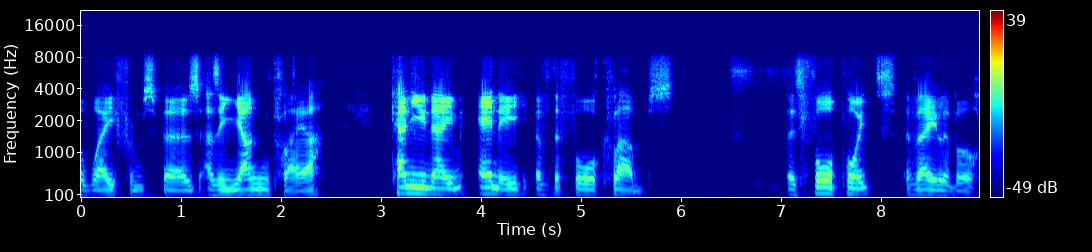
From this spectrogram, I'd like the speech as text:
away from Spurs as a young player. Can you name any of the four clubs? There's four points available.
